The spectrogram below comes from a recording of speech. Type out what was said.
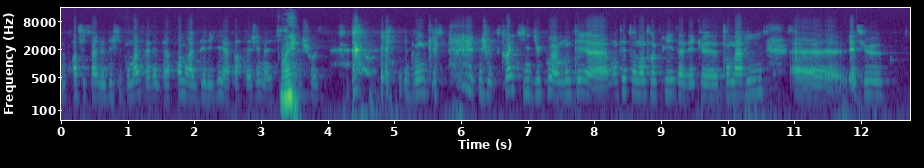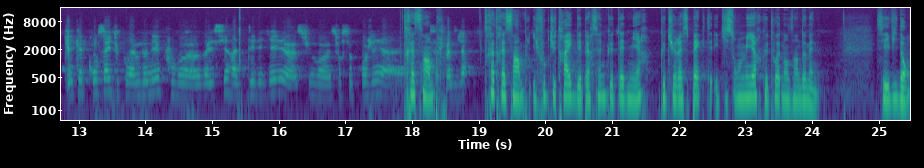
le principal défi pour moi, ça va être d'apprendre à déléguer et à partager ma vie Ouais. choses. et donc, je, toi qui du coup a monté, a monté ton entreprise avec euh, ton mari, euh, est-ce que quel, quel conseil tu pourrais me donner pour euh, réussir à déléguer sur, sur ce projet Très que simple. Ça se passe bien? Très très simple. Il faut que tu travailles avec des personnes que tu admires, que tu respectes et qui sont meilleures que toi dans un domaine. C'est évident.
